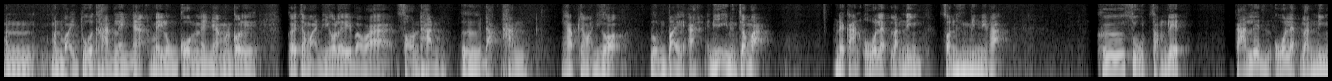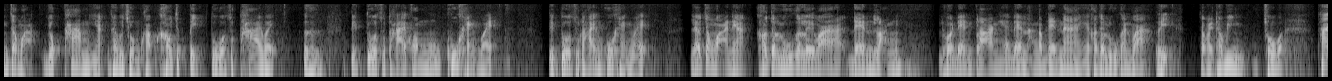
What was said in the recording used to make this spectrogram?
มันมันไหวตัวทันอะไรเงี้ยไม่หลงกลอะไรเงี้ยมันก็เลยก็จังหวะนี้ก็เลยแบบว่าซ้อนทันเออดักทันนะครับจังหวะนี้ก็ล้นไปอะอันนี้อีกหนึ่งจังหวะในการโอเวอร์แลปลันนิ่งซอนฮึงมินนี่ละคือสูตรสำเร็จ การเล่นโอเวอร์แลปลันนิ่งจังหวะยกข้ามอย่างเงี้ยท่านผู้ชมครับเขาจะติดตัวสุดท้ายไว้เออติดตัวสุดท้ายของคู่แข่งไว้ ติดตัวสุดท้ายของคู่แข่งไว้ แล้วจังหวะเนี้ยเขาจะรู้กันเลยว่าแดนหลังหรือว่าแดนกลางเนี้ยแดนหลังกับแดนหน้าเนี้ยเขาจะรู้กันว่าเฮ้ยจังหวะถ้าวิ่งโชว์อะถ้า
